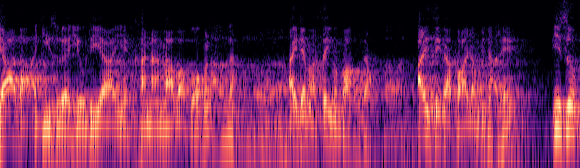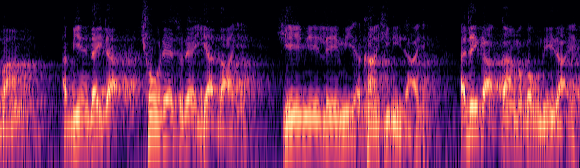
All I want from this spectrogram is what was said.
ရတာအကြည့်ဆိုတဲ့ယုတ်တရားရဲ့ခန္ဓာ၅ပါးပေါ်မလာဘူးလားအဲ့ဒီထဲမှာစိတ်မပါဘူးလားအဲ့ဒီစိတ်ကဘာကြောင့်ဖြစ်တာလဲပြစ္ဆုတ်ပံအပြင်အတိုက်တချိုးတယ်ဆိုတဲ့ယတ္တရဲ့ရေမြေလေမိအခန့်ရှိနေတာရဲ့ အတိတ်ကကံမကုံသေးတာရဲ့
